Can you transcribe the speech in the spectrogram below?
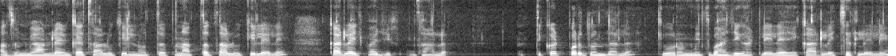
अजून मी ऑनलाईन काय चालू केलं नव्हतं पण आत्ता चालू केलेलं आहे. कारल्याची भाजी झालं. तिखट परतून झालं. की मी ती भाजी घातलेली आहे कारले चिरलेले.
